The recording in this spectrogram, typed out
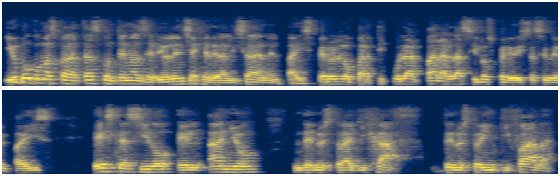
y un poco más para atrás con temas de violencia generalizada en el país. Pero en lo particular para las y los periodistas en el país, este ha sido el año de nuestra yihad, de nuestra intifada,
